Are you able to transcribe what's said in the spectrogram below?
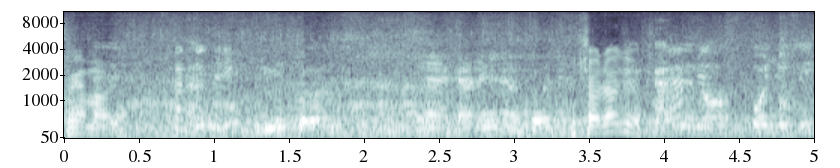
Muy amable. Mil colones. Muchas gracias. Carne no, pollo sí.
